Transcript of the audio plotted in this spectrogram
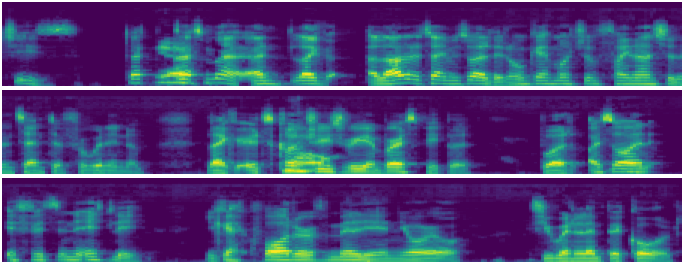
Jeez, that yeah. that's mad. And like a lot of the time as well, they don't get much of a financial incentive for winning them. Like it's countries no. reimburse people. But I saw in, if it's in Italy, you get quarter of a million euro if you win Olympic gold,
